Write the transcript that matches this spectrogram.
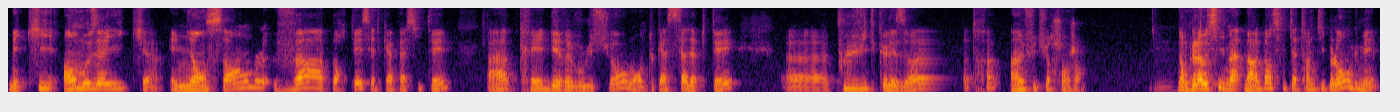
mais qui, en mosaïque et mis ensemble, va apporter cette capacité à créer des révolutions, ou en tout cas s'adapter euh, plus vite que les autres à un futur changeant. Hmm. Donc là aussi, ma, réponse est peut-être un petit peu longue, mais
